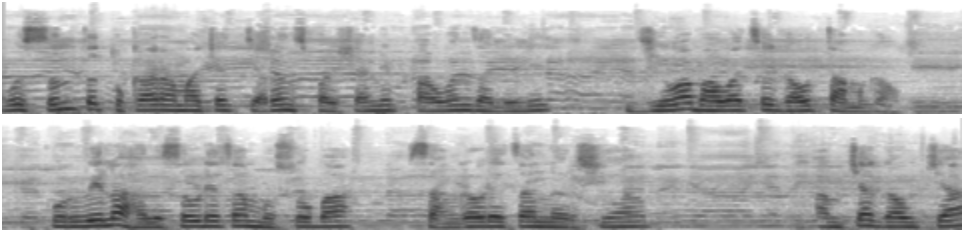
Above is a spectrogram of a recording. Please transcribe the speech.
व संत तुकारामाच्या चरण स्पर्शाने पावन झालेले जीवाभावाचं गाव तामगाव. पूर्वेला हलसवड्याचा मसोबा सांगवड्याचा नरसिंह आमच्या गावच्या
